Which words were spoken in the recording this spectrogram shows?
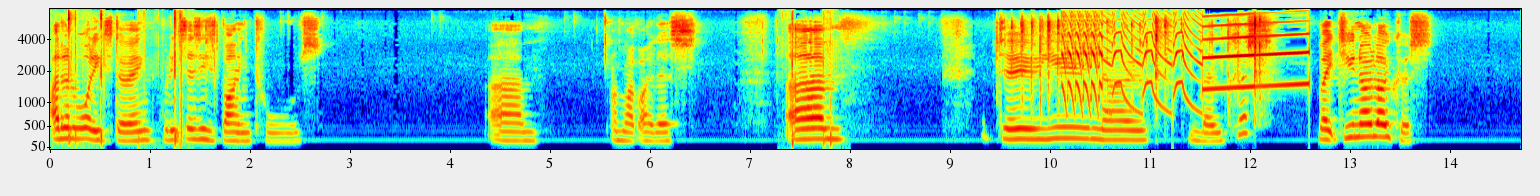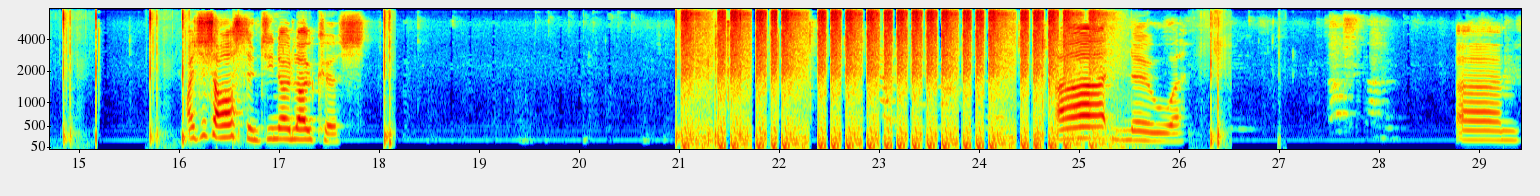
I don't know what he's doing, but he says he's buying tools. Um I might buy this. Um Do you know Locust? Wait, do you know Locust? I just asked him, do you know Locust? Uh, no. Um.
